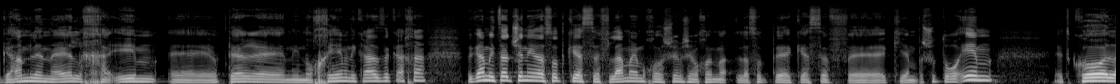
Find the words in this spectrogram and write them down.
גם לנהל חיים אה, יותר אה, נינוחים, נקרא לזה ככה, וגם מצד שני לעשות כסף. למה הם חושבים שהם יכולים לעשות אה, כסף? כי הם פשוט רואים את כל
